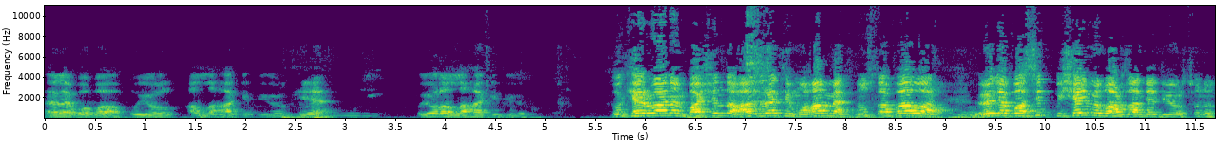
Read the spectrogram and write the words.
Hele baba bu yol Allah'a gidiyor diye. Bu yol Allah'a gidiyor. Bu kervanın başında Hazreti Muhammed Mustafa var. Öyle basit bir şey mi var zannediyorsunuz?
